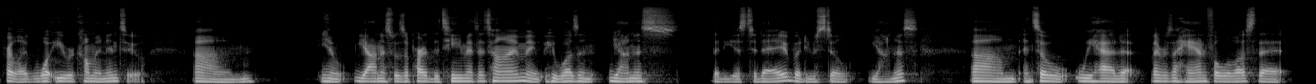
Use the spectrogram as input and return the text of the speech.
for like what you were coming into. Um, you know, Giannis was a part of the team at the time. He wasn't Giannis that he is today, but he was still Giannis. Um, and so we had there was a handful of us that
